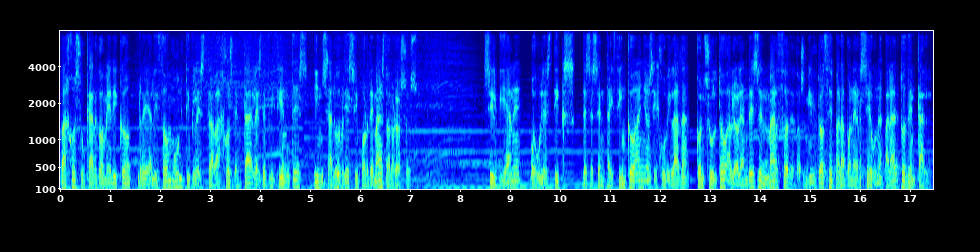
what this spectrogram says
Bajo su cargo médico, realizó múltiples trabajos dentales deficientes, insalubres y por demás dolorosos. Silviane, Boulestix, de 65 años y jubilada, consultó al holandés en marzo de 2012 para ponerse un aparato dental.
